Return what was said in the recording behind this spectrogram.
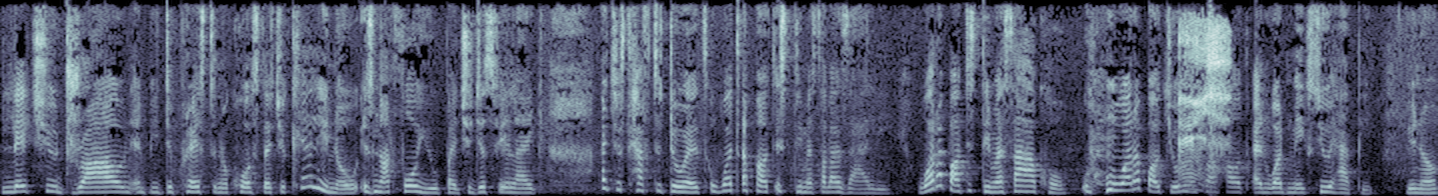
let you drown and be depressed in a course that you clearly know is not for you, but you just feel like, I just have to do it. What about isdima sabazali? What about isdima sakho? what about your mental health and what makes you happy? You know?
